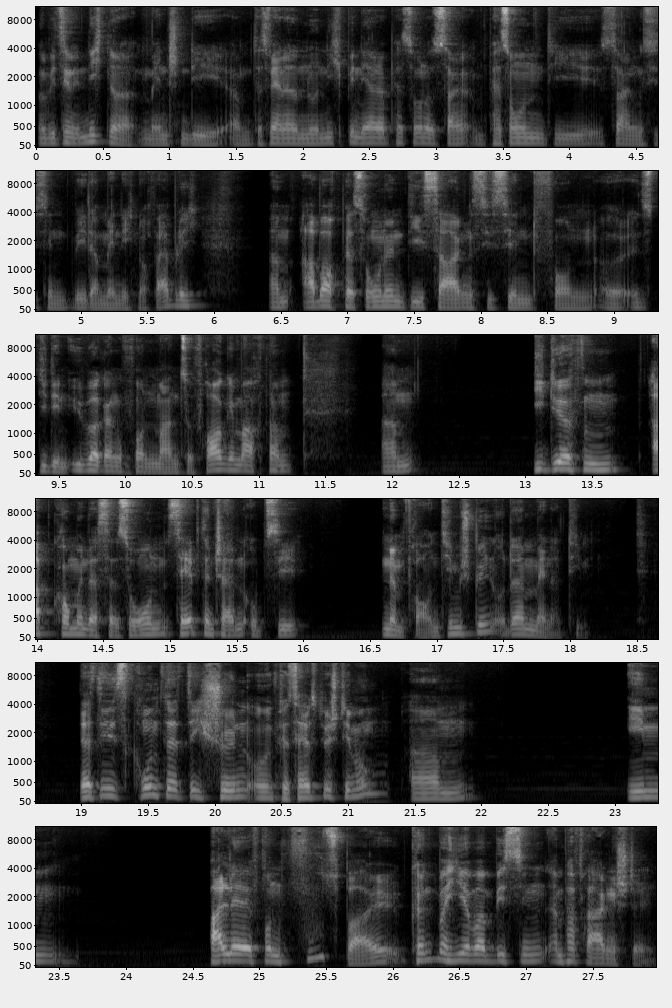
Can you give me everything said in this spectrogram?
beziehungsweise nicht nur Menschen, die, ähm, das wären ja nur nicht-binäre Personen, also Personen, die sagen, sie sind weder männlich noch weiblich, ähm, aber auch Personen, die sagen, sie sind von, äh, die den Übergang von Mann zu Frau gemacht haben, ähm, die dürfen Abkommen der Saison selbst entscheiden, ob sie in einem Frauenteam spielen oder einem Männerteam. Das ist grundsätzlich schön für Selbstbestimmung. Ähm, Im Falle von Fußball könnte man hier aber ein bisschen ein paar Fragen stellen.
